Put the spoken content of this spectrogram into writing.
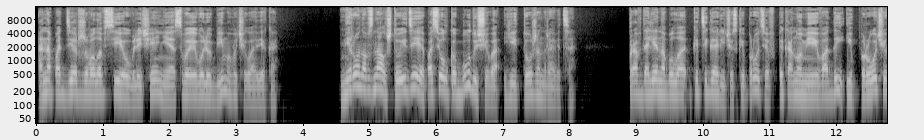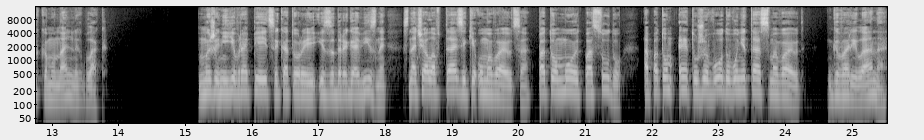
Она поддерживала все увлечения своего любимого человека. Миронов знал, что идея поселка будущего ей тоже нравится. Правда, Лена была категорически против экономии воды и прочих коммунальных благ. Мы же не европейцы, которые из-за дороговизны сначала в тазике умываются, потом моют посуду, а потом эту же воду в унитаз смывают, говорила она.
